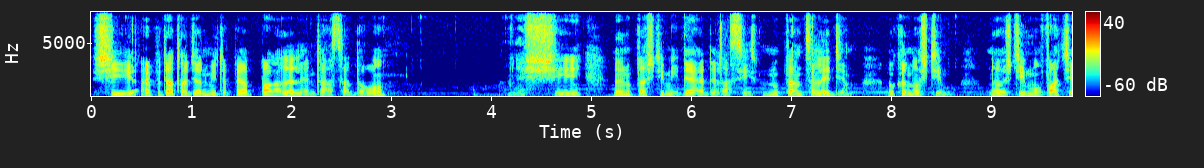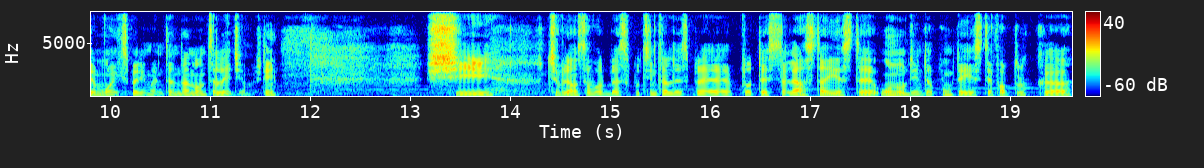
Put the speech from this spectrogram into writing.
Și ai putea trage anumite paralele între astea două, și noi nu prea știm ideea de rasism, nu prea înțelegem, nu că nu o știm. Noi o știm, o facem, o experimentăm, dar nu o înțelegem, știi? Și ce vreau să vorbesc puțin despre protestele astea este, unul dintre puncte este faptul că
